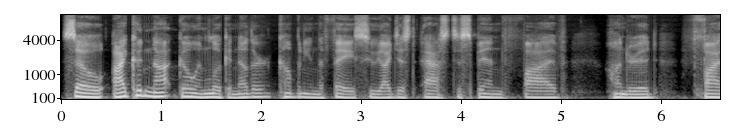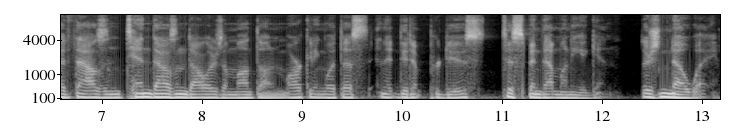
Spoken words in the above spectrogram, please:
So I could not go and look another company in the face who I just asked to spend five hundred, five thousand, ten thousand dollars a month on marketing with us, and it didn't produce to spend that money again. There's no way.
